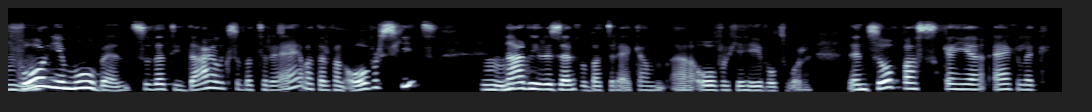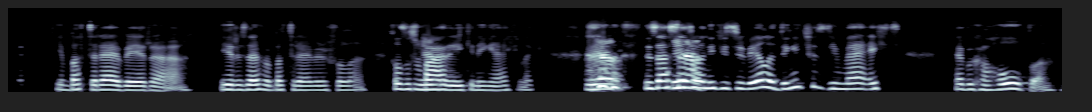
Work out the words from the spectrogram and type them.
Mhm. voor je moe bent, zodat die dagelijkse batterij, wat daarvan overschiet, Mhm. naar die reservebatterij kan eh, overgeheveld worden. En zo pas kan je eigenlijk je batterij weer, eh, je reservebatterij weer vullen. Zoals een Ja. spaarrekening eigenlijk. Ja. dus dat zijn Ja. zo die visuele dingetjes die mij echt hebben geholpen.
